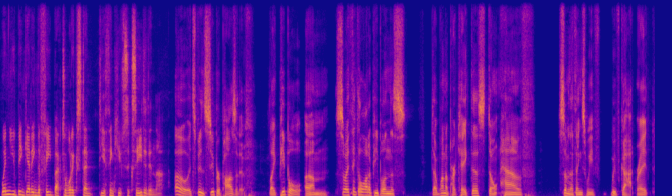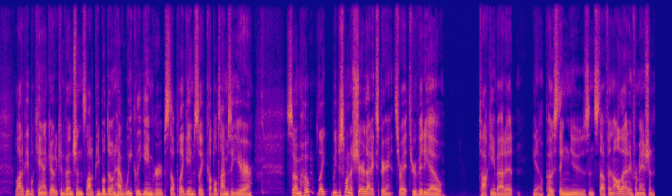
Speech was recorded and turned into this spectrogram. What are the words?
when you've been getting the feedback, to what extent do you think you've succeeded in that? Oh, it's been super positive. Like people, um, so I think a lot of people in this that want to partake this don't have some of the things we've we've got right. A lot of people can't go to conventions. A lot of people don't have weekly game groups. They'll play games like a couple times a year. So I'm hope like we just want to share that experience right through video, talking about it, you know, posting news and stuff and all that information,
